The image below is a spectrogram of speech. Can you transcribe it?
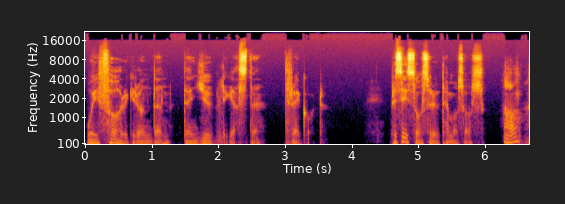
och i förgrunden den ljuvligaste trädgård. Precis så ser det ut hemma hos oss. ja.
